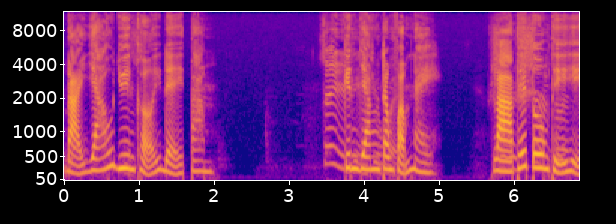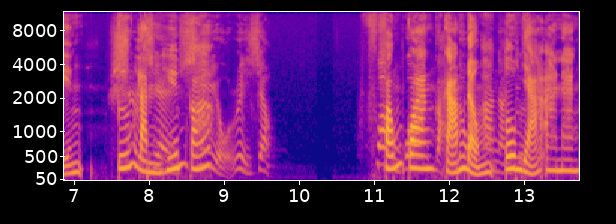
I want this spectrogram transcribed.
Đại giáo duyên khởi đệ tam. Kinh văn trong phẩm này là Thế Tôn thị hiện tướng lành hiếm có. Phóng quang cảm động tôn giả A Nan.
